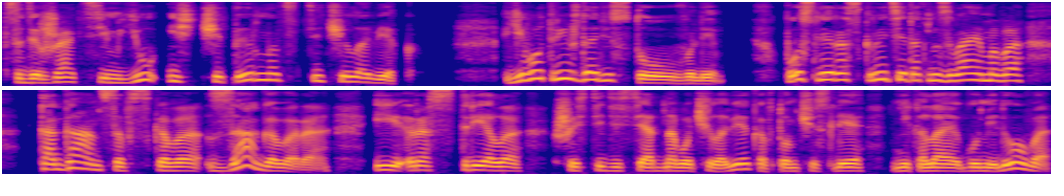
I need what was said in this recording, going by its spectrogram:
содержать семью из 14 человек. Его трижды арестовывали. После раскрытия так называемого Таганцевского заговора и расстрела 61 человека, в том числе Николая Гумилева,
